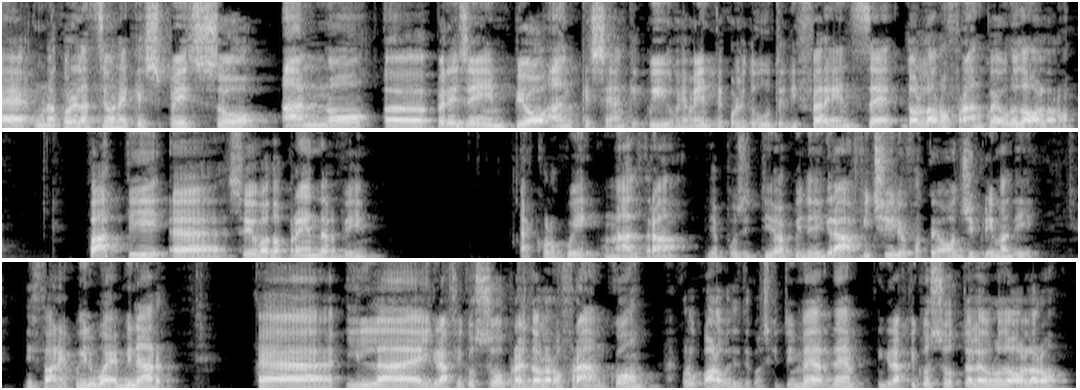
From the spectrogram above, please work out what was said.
è una correlazione che spesso hanno, eh, per esempio, anche se anche qui ovviamente con le dovute differenze, dollaro franco e euro dollaro. Infatti, eh, se io vado a prendervi eccolo qui, un'altra diapositiva qui dei grafici, le ho fatte oggi prima di, di fare qui il webinar. Eh, il, il, grafico sopra è il dollaro franco, eccolo qua, lo vedete qua scritto in verde, il grafico sotto è l'euro dollaro.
